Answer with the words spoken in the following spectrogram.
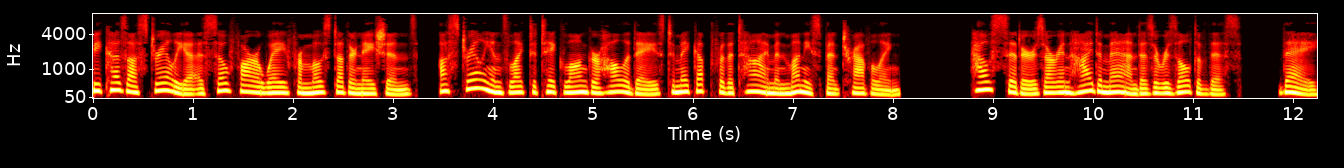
Because Australia is so far away from most other nations, Australians like to take longer holidays to make up for the time and money spent traveling. House sitters are in high demand as a result of this. They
